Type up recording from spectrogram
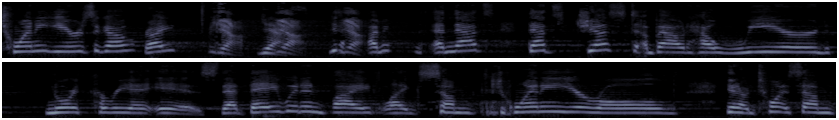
20 years ago, right? Yeah. Yes. Yeah. Yeah. Yeah. I mean, and that's, that's just about how weird North Korea is that they would invite like some 20 year old, you know, 20, some,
